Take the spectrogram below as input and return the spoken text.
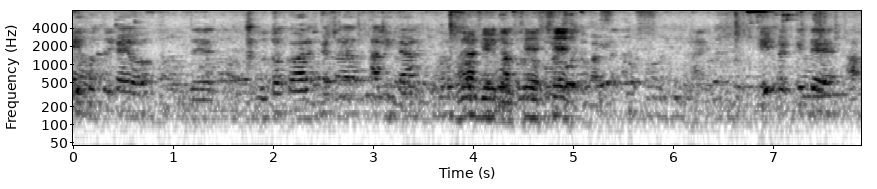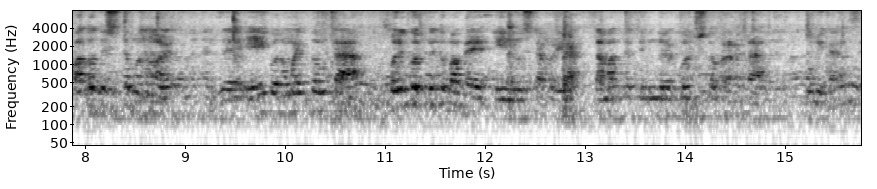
এই পত্রিকায়ও যে দুদকর একটা তালিকার। এই প্রেক্ষিতে আপাত দৃষ্টিতে মনে হয় যে এই গণমাধ্যমটা পরিকল্পিতভাবে এই নিউজটা করিয়া জামাত নেতৃবৃন্দরে পরিচিত করার একটা ভূমিকা আছে।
